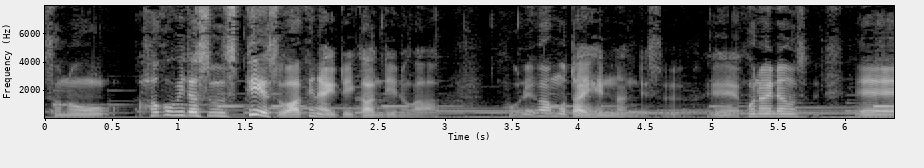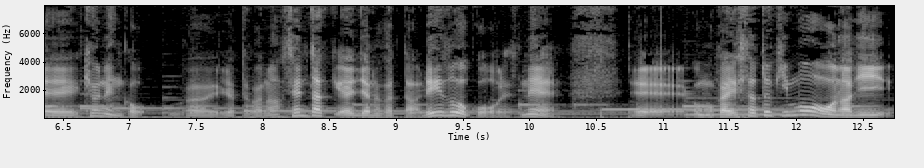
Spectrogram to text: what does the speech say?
その運び出すスペースを空けないといかんっていうのが、これがもう大変なんです。えー、この間の、えー、去年か、やったかな、洗濯機じゃなかった、冷蔵庫をですね、えー、お迎えした時も同じ、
